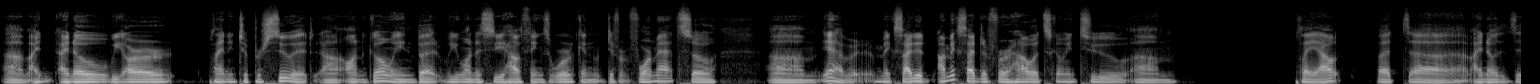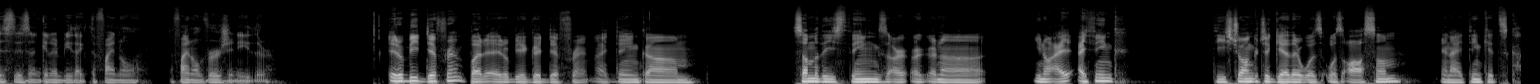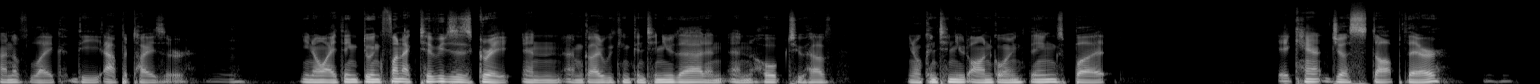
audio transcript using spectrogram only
um, I I know we are planning to pursue it uh, ongoing, but we want to see how things work in different formats. So um, yeah, I'm excited. I'm excited for how it's going to um, play out. But uh, I know that this isn't going to be like the final the final version either. it'll be different, but it'll be a good different. I think um, some of these things are, are gonna, you know, I, I think the stronger together was was awesome, and I think it's kind of like the appetizer. You know, I think doing fun activities is great, and I'm glad we can continue that and and hope to have, you know, continued ongoing things, but it can't just stop there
